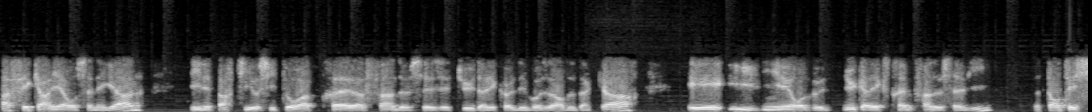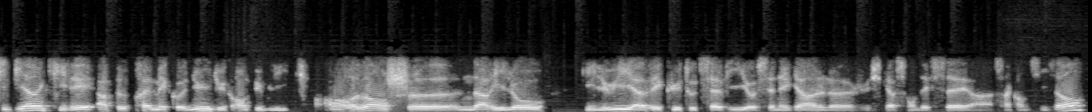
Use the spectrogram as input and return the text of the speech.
pas fait carrière au Sénégal. Il est parti aussitôt après la fin de ses études à l'école des beaux-arts de Dakar et il n'y est revenu qu'à l'extrême fin de sa vie, tant et si bien qu'il est à peu près méconnu du grand public. En revanche, Narilo, qui lui a vécu toute sa vie au Sénégal jusqu'à son décès à 56 ans,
